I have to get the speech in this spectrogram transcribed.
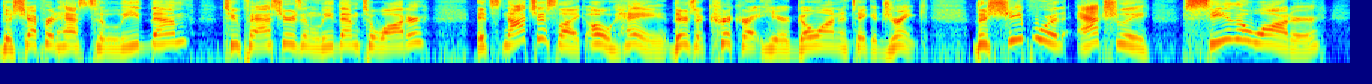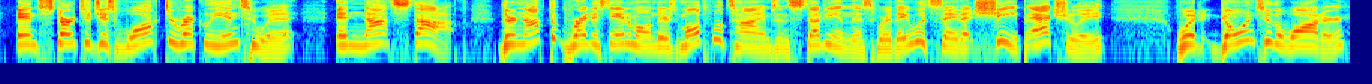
the shepherd has to lead them to pastures and lead them to water, it's not just like, oh, hey, there's a creek right here, go on and take a drink. The sheep would actually see the water and start to just walk directly into it and not stop. They're not the brightest animal, and there's multiple times in studying this where they would say that sheep actually would go into the water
